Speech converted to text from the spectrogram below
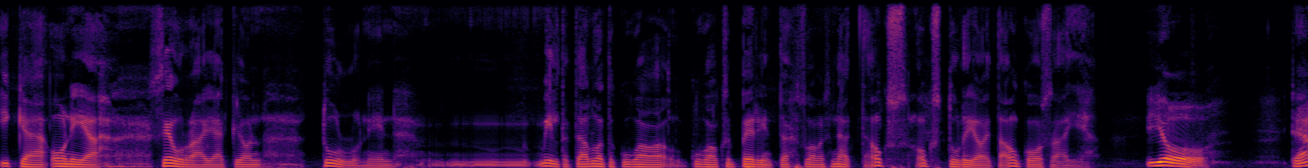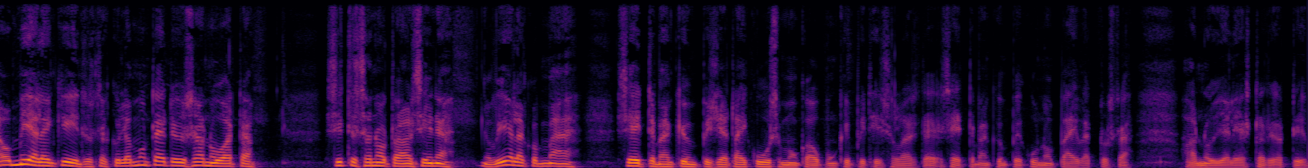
ikää on ja seuraajakin on tullut, niin miltä tämä luontokuvauksen perintö Suomessa näyttää? Onko tulijoita, onko osaajia? Joo, tämä on mielenkiintoista. Kyllä mun täytyy sanoa, että sitten sanotaan siinä, no vielä kun mä 70 tai Kuusamon kaupunki piti sellaiset 70 kunnon päivät tuossa Hannujäljessä tarjottiin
